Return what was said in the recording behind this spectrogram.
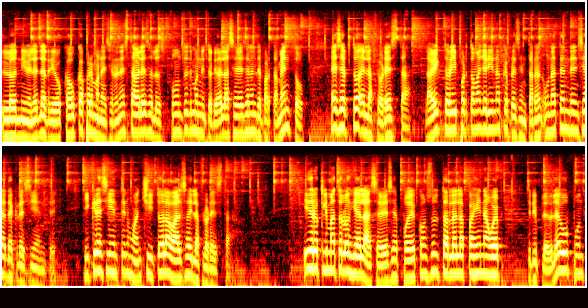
Los niveles del río Cauca permanecieron estables en los puntos de monitoreo de la CBS en el departamento, excepto en la Floresta, la Victoria y Puerto Mayarino que presentaron una tendencia decreciente y creciente en Juanchito, La Balsa y La Floresta. Hidroclimatología de la CBC puede consultarla en la página web www.cbc.gov.co.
